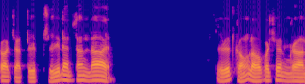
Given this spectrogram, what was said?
ก็จะติดสีด้านนั้นได้ ชีวิตของเราก็เช่นกัน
